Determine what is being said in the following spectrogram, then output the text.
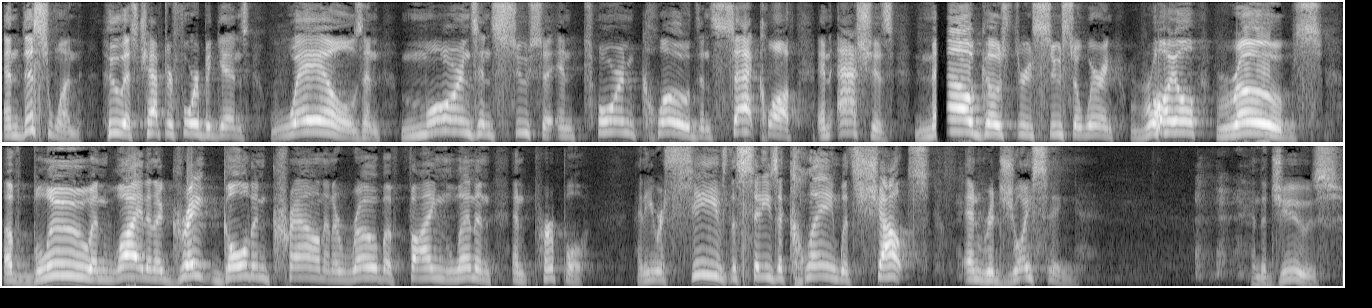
And this one, who, as chapter 4 begins, wails and mourns in Susa in torn clothes and sackcloth and ashes, now goes through Susa wearing royal robes of blue and white and a great golden crown and a robe of fine linen and purple. And he receives the city's acclaim with shouts and rejoicing. And the Jews,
